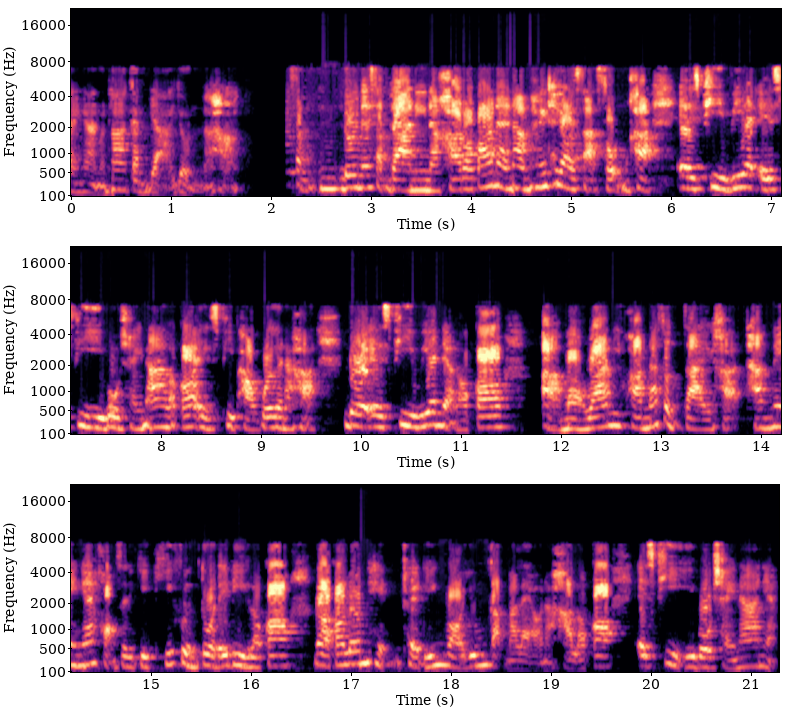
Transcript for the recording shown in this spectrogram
รายงานวันที่5กันยายนนะคะ โดยในสัปดาห์นี้นะคะ เราก็แนะนำให้ทยอยสะสมค่ะ ASP เวียด ASP Evo China แล้วก็ ASP Power นะคะ โดย ASP เวียดเนี่ยเราก็ มองว่ามีความน่าสนใจค่ะ ทั้งในแง่ของเศรษฐกิจที่ฟื้นตัวได้ดี แล้วก็เราก็เริ่มเห็น trading volume กลับมาแล้วนะคะ แล้วก็ SP Evo China เนี่ย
